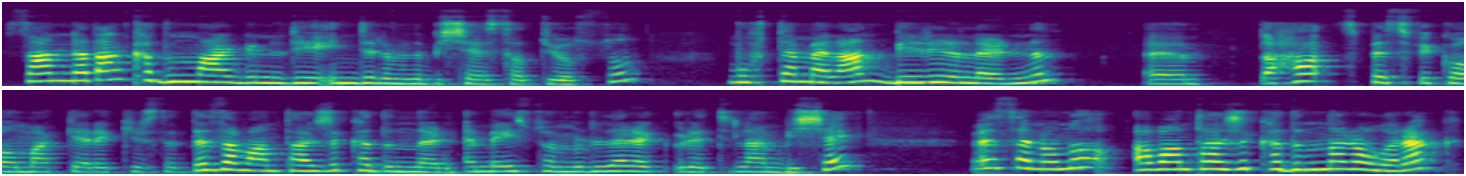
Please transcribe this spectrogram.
Sen neden kadınlar günü diye indirimli bir şey satıyorsun? Muhtemelen birilerinin e, daha spesifik olmak gerekirse dezavantajlı kadınların emeği sömürülerek üretilen bir şey ve sen onu avantajlı kadınlar olarak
